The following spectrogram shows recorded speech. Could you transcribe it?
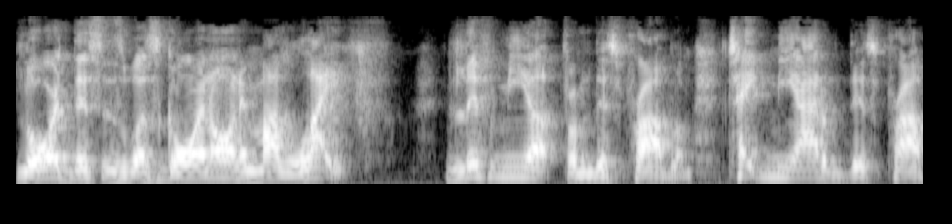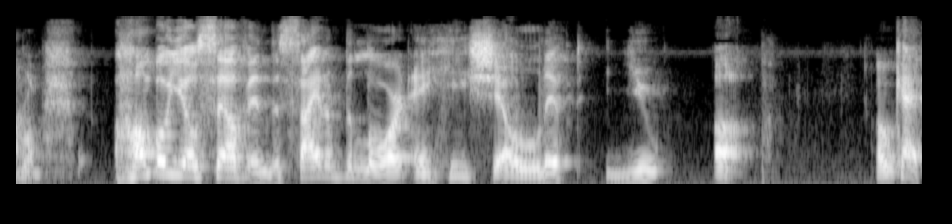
Lord, this is what's going on in my life. Lift me up from this problem. Take me out of this problem. Humble yourself in the sight of the Lord, and He shall lift you up. Okay,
